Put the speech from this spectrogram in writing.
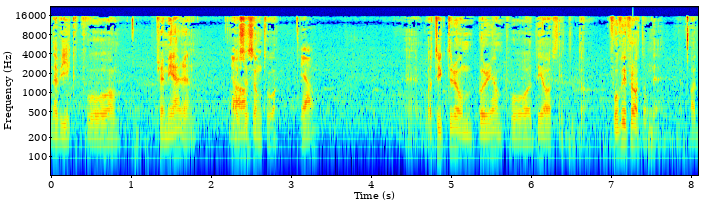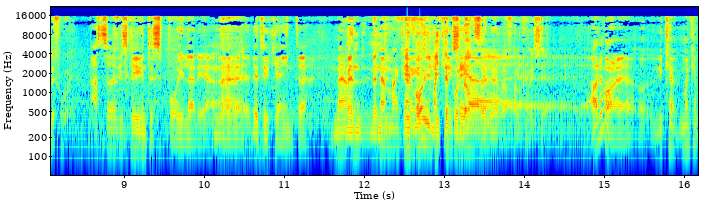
när vi gick på premiären av Ja. säsong två. Ja, Eh, vad tyckte du om början på det avsnittet då? Får vi prata om det? Ja, det får vi. alltså vi ska ju inte spoila det. Nej. Det tycker jag inte. Men- men man det kan var ju man lite kan på säga- Lowfell i alla fall, kan vi säga. Ja, det var det. Vi kan, man kan,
